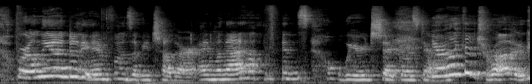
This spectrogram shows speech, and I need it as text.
We're only under the influence of each other, and when that happens, weird shit goes down. You're like a drug.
